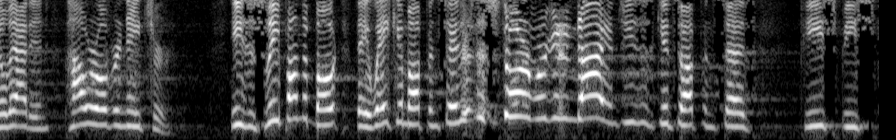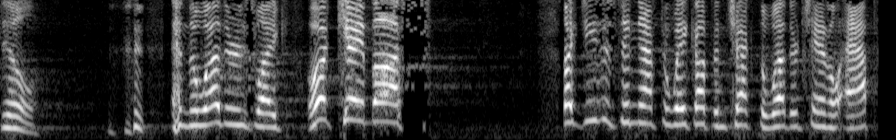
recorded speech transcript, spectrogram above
Fill that in. Power over nature. He's asleep on the boat. They wake him up and say, There's a storm. We're going to die. And Jesus gets up and says, Peace be still. and the weather is like, okay, boss. Like Jesus didn't have to wake up and check the Weather Channel app.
